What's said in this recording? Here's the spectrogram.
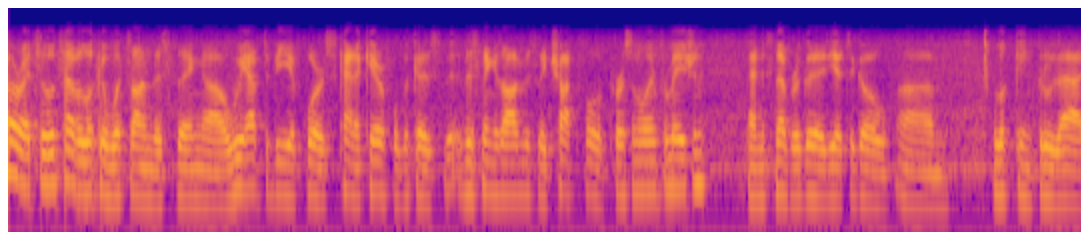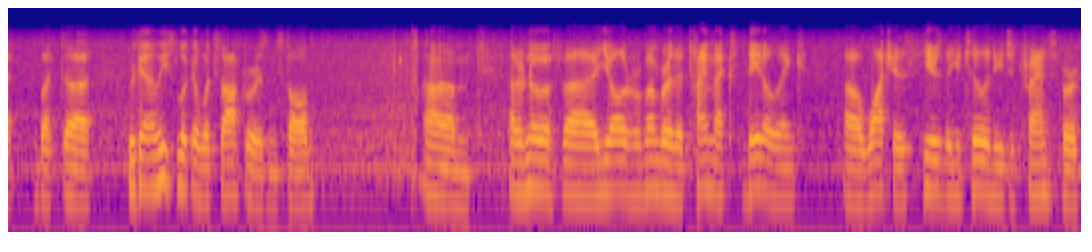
Alright, so let's have a look at what's on this thing. Uh, we have to be, of course, kind of careful because th this thing is obviously chock full of personal information, and it's never a good idea to go um, looking through that. But uh, we can at least look at what software is installed. Um, I don't know if uh, y'all remember the Timex Datalink uh, watches. Here's the utility to transfer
